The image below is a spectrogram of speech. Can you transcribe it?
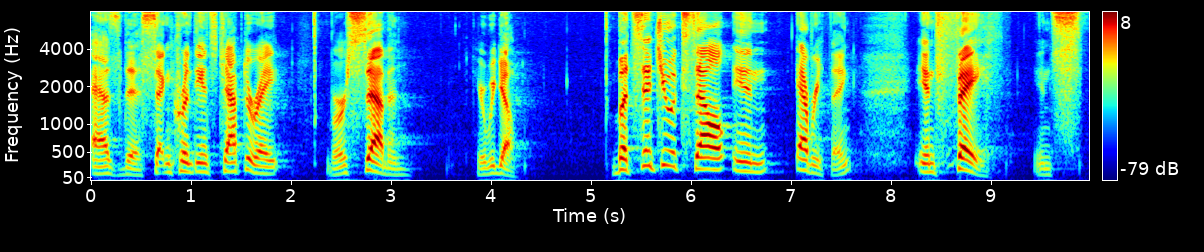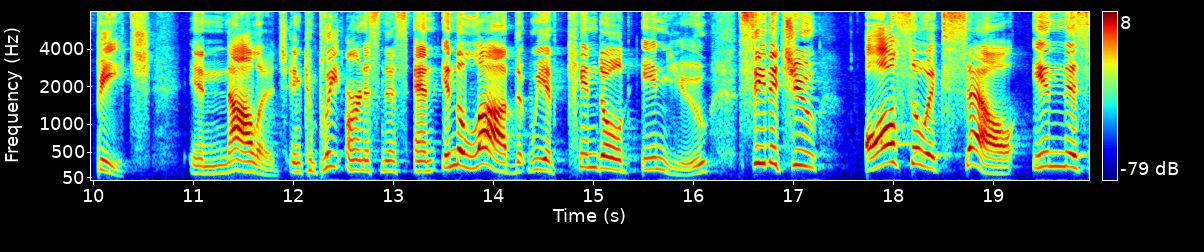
as this. Second Corinthians chapter 8, verse 7. Here we go. But since you excel in everything, in faith, in speech, in knowledge, in complete earnestness, and in the love that we have kindled in you, see that you also excel in this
